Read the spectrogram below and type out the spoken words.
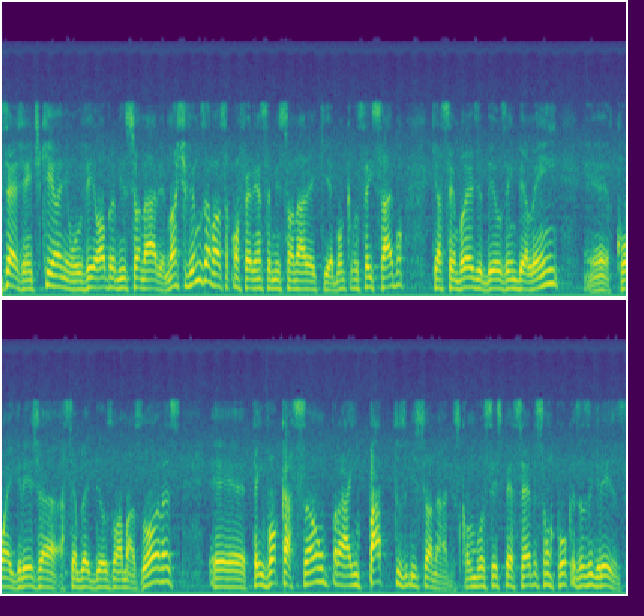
Pois é, gente, que ânimo ver obra missionária. Nós tivemos a nossa conferência missionária aqui. É bom que vocês saibam que a Assembleia de Deus em Belém, é, com a Igreja Assembleia de Deus no Amazonas, é, tem vocação para impactos missionários. Como vocês percebem, são poucas as igrejas.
